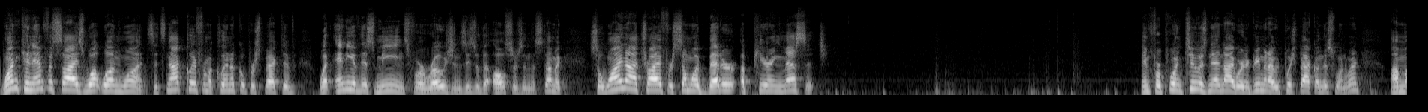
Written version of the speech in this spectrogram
One can emphasize what one wants. It's not clear from a clinical perspective what any of this means for erosions. These are the ulcers in the stomach. So why not try for somewhat better appearing message? And for point two, as Ned and I were in agreement, I would push back on this one. I'm,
